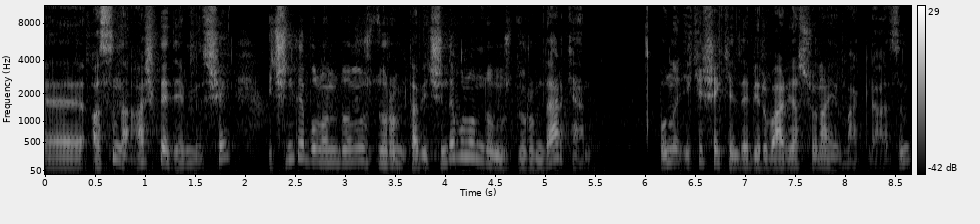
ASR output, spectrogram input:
e, aslında aşk dediğimiz şey içinde bulunduğumuz durum. Tabii içinde bulunduğumuz durum derken bunu iki şekilde bir varyasyona ayırmak lazım.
